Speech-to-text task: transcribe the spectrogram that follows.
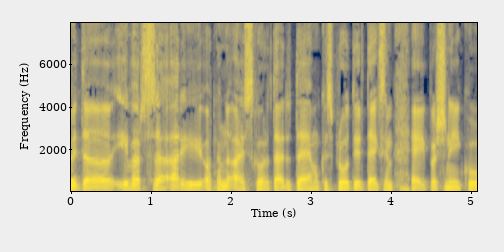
bet uh, Ivars arī otman aizskora tādu tēmu, kas, proti, ir, teiksim, eipašnieku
